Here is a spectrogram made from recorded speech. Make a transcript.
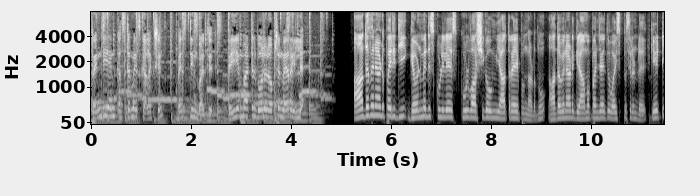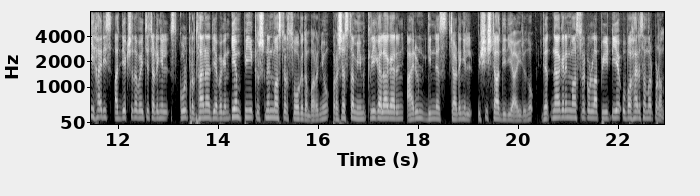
Trendy and customise collection best in budget Theyyam പാട്ടിൽ പോലൊരു ഓപ്ഷൻ വേറെ ഇല്ല. ആദവനാട് പരിധി ഗവൺമെന്റ് സ്കൂളിലെ സ്കൂൾ വാർഷികവും യാത്രയയപ്പും നടന്നു. ആദവനാട് ഗ്രാമപഞ്ചായത്ത് vice president K T Haris അധ്യക്ഷത വഹിച്ച ചടങ്ങിൽ സ്കൂൾ പ്രധാനാധ്യാപകൻ എം പി കൃഷ്ണൻ മാസ്റ്റർ സ്വാഗതം പറഞ്ഞു. പ്രശസ്ത മിമിക്രി കലാകാരൻ അരുൺ ഗിന്നസ് ചടങ്ങിൽ വിശിഷ്ടാതിഥിയായിരുന്നു. രത്നാകരൻ മാസ്റ്റർക്കുള്ള പി ടി എ ഉപഹാര സമർപ്പണം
